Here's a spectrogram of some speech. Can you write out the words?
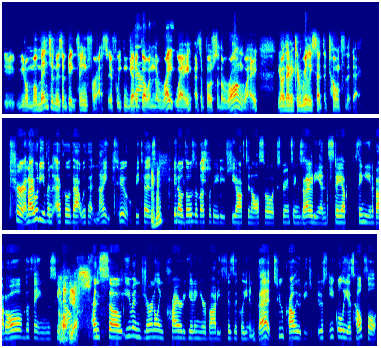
you know, momentum is a big thing for us. If we can get yeah. it going the right way as opposed to the wrong way, you know, then it can really set the tone for the day. Sure. And I would even echo that with at night too, because, mm-hmm. you know, those of us with ADHD often also experience anxiety and stay up thinking about all of the things, you oh, know? Oh, yes. And so even journaling prior to getting your body physically in bed too probably would be just equally as helpful.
